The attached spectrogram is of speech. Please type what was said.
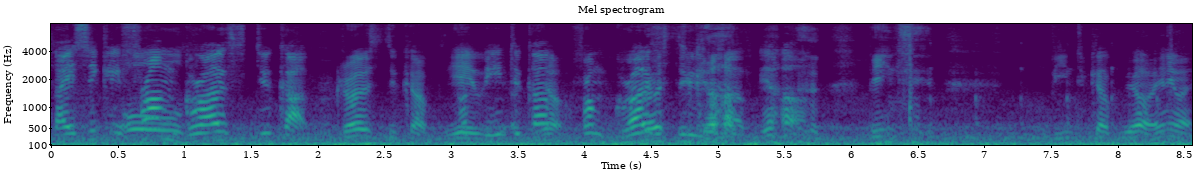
Basically, from growth to cup. growth to cup. Yeah, bean to cup, yeah. from growth, to, cup. Yeah. bean to, bean to cup. Yeah. Anyway,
